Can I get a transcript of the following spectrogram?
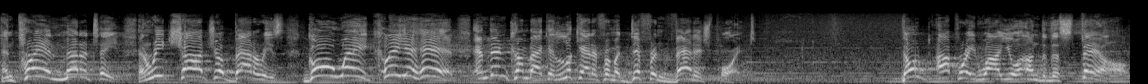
and pray and meditate and recharge your batteries. Go away, clear your head, and then come back and look at it from a different vantage point. Don't operate while you're under the spell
